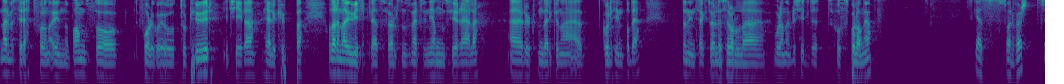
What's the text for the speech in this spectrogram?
nærmest rett foran øynene på ham så foregår jo tortur i Chile, hele kuppet. Og det er den der uvirkelighetsfølelsen som helt gjennomsyrer det hele. Jeg lurte på om dere kunne gå litt inn på det den intellektuelles rolle, hvordan det blir skildret hos Bologna? Skal jeg svare først?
